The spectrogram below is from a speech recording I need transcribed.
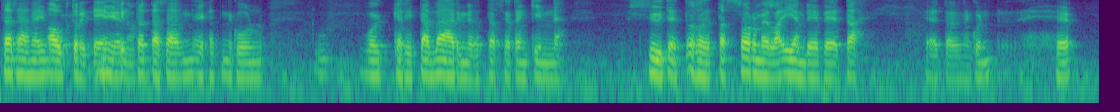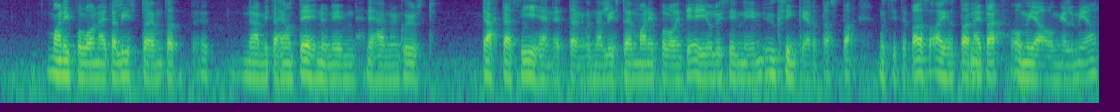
tässä ei, auktoriteettina. Niin, tässä ehkä niin kuin, voi käsittää väärin, että tässä jotenkin syytet osoitettaisiin sormella IMDBtä, että niin kuin he manipuloivat näitä listoja, mutta nämä mitä he on tehnyt, niin nehän niin kuin just tähtää siihen, että niin nämä listojen manipulointi ei olisi niin yksinkertaista, mutta sitten taas aiheuttaa näitä omia ongelmiaan.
